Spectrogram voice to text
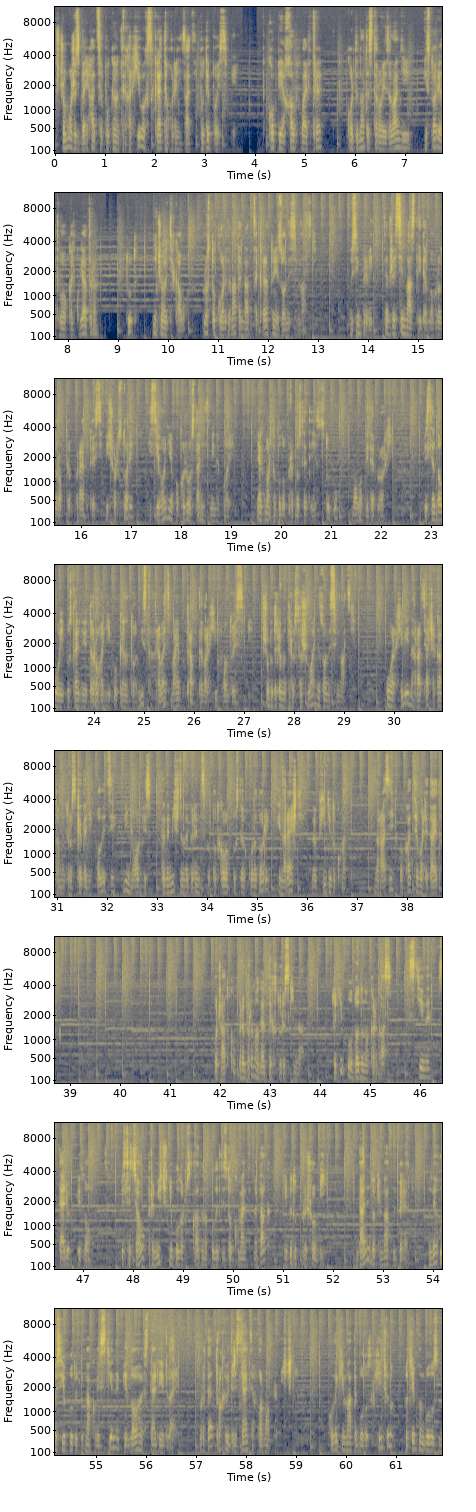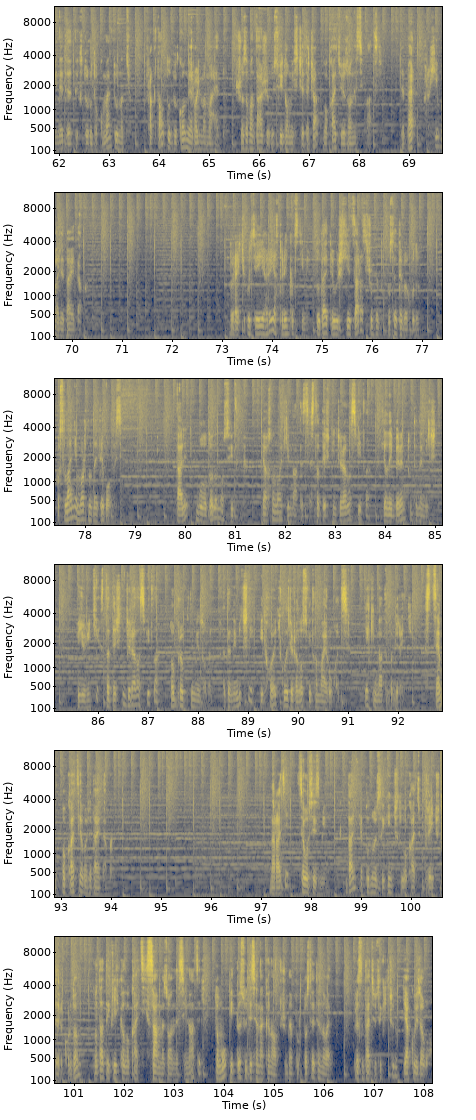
що може зберігатися в покинутих архівах секретних організацій по типу SCP. Копія Half-Life 3, координати Старої Зеландії, історія твого калькулятора. Тут нічого цікавого, просто координати надсекретної зони 17. Усім привіт! Це вже 17-й девлог розробки проекту SCP Short Story, і сьогодні я покажу останні зміни в горі. Як можна було припустити із вступу, мова піде про архів. Після довгої пустельної дороги і покинутого міста гравець має потрапити в архів фонду SCP, щоб отримати розташування зони 17. У архіві на гравця чекатимуть розкидані полиці, міні-офіс, динамічний лабіринт з випадкових пустих коридорів і нарешті необхідні документи. Наразі локація виглядає так. Спочатку прибрано дев текстури з кімнати. Тоді було додано каркас, стіни, стелю, підлогу. Після цього в приміщенні було розкладено полиці з документами так, ніби тут пройшов бій. Далі до кімнат лабіринту. У них усі будуть однакові стіни, підлоги, стелі і двері. Проте трохи відрізняється форма приміщення. Коли кімнати було закінчено, потрібно було змінити текстуру документу на цю. Фрактал тут виконує роль мемагента, що завантажує у свідомість читача локацію зони 17. Тепер архів виглядає так. До речі, у цієї гри є сторінка в стімі. Додайте у слід зараз, щоб не допустити виходу. Посилання можна знайти в описі. Далі було додано освітлення. Для основної кімнати це статичні джерела світла, для лабіринту динамічні. Unity статичні джерела світла добре оптимізовані, а динамічні підходять, коли джерело світла має рухатися, як кімната лабіринті. З цим локація виглядає так. Наразі це усі зміни. Далі я планую закінчити локацію 3-4 кордон, додати кілька локацій саме зони 17, тому підписуйтеся на канал, щоб не пропустити новин. Презентацію закінчено. Дякую за увагу.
